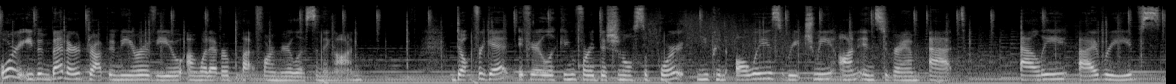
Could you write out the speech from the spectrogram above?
or even better, dropping me a review on whatever platform you're listening on. Don't forget, if you're looking for additional support, you can always reach me on Instagram at Allie I. Reeves,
